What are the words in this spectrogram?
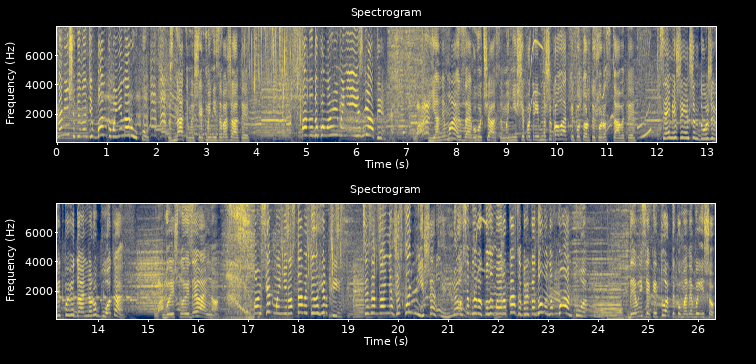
Навіщо ти надів банку мені на руку? Знатимеш, як мені заважати. Ану, допомоги мені її зняти. Я не маю зайвого часу. Мені ще потрібно шоколадки по тортику розставити. Це, між іншим, дуже відповідальна робота. Вийшло ідеально. А ось як мені розставити огірки? Це завдання вже складніше. Особливо, коли моя рука забарикадована в банку. Дивись, який тортик у мене вийшов.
